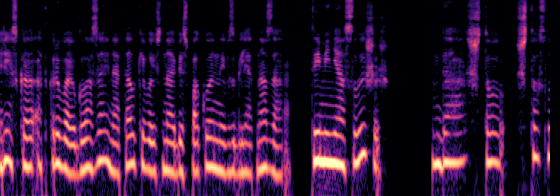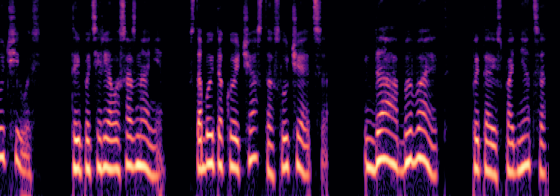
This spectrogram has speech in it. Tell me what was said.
Резко открываю глаза и наталкиваюсь на обеспокоенный взгляд Назара. «Ты меня слышишь?» «Да, что... что случилось?» «Ты потеряла сознание. С тобой такое часто случается?» «Да, бывает». Пытаюсь подняться,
